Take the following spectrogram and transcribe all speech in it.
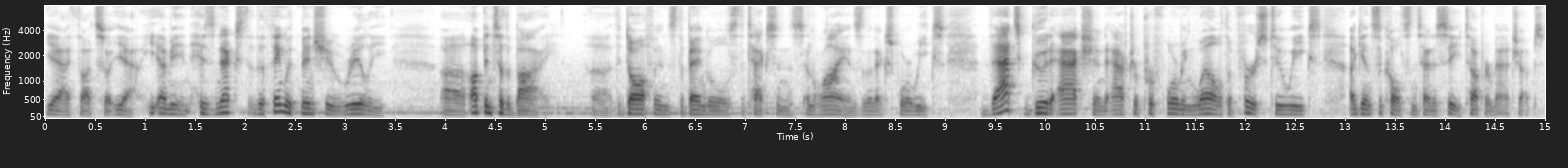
Yeah, I thought so. Yeah, he, I mean, his next, the thing with Minshew really, uh, up into the bye, uh, the Dolphins, the Bengals, the Texans, and the Lions in the next four weeks. That's good action after performing well the first two weeks against the Colts and Tennessee, tougher matchups.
